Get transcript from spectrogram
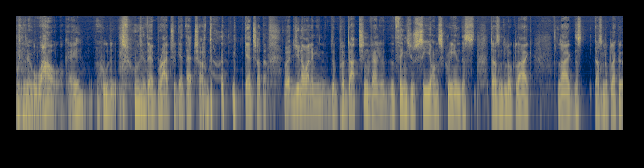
wow, okay, who did, who did they bribe to get that shot done? get shot done? But you know what I mean. The production value, the things you see on screen, this doesn't look like like this doesn't look like a,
